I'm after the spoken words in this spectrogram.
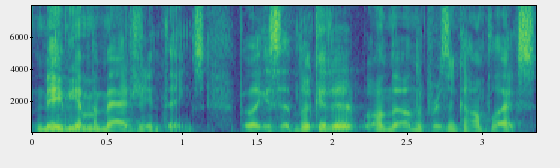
Maybe i'm imagining things but like i said look at it on the on the prison complex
